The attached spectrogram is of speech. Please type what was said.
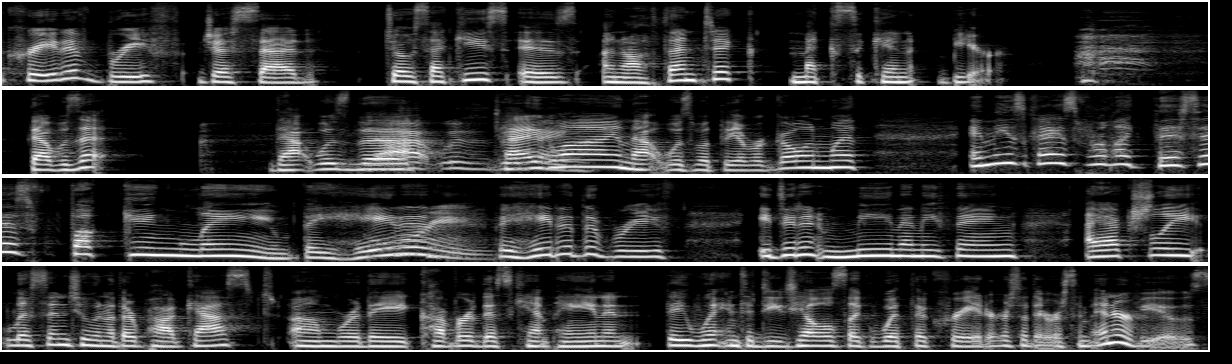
creative brief just said Dos Equis is an authentic Mexican beer. that was it. That was the That was the tagline. That was what they were going with. And these guys were like, this is fucking lame. They hated Boring. they hated the brief. It didn't mean anything. I actually listened to another podcast um, where they covered this campaign and they went into details like with the creator. So there were some interviews.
